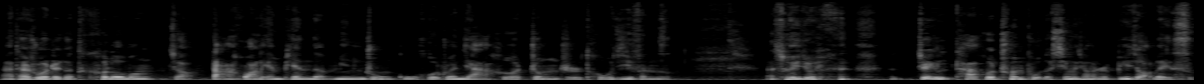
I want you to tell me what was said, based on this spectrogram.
啊，他说这个克勒翁叫大话连篇的民众蛊惑专家和政治投机分子。所以就 这个他和川普的形象是比较类似。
